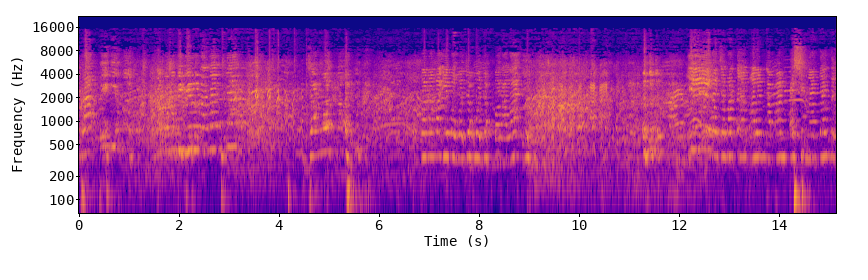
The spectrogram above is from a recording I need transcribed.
Rapi ya mah. Kenapa nu bibirun anaknya? Karena mah ieu mah wajah-wajah barala. Iya, kacamata paling kapan pas sunatan teh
